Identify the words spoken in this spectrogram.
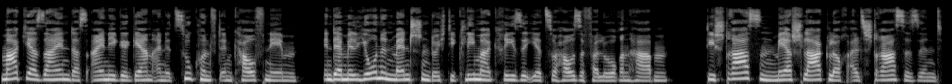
Mag ja sein, dass einige gern eine Zukunft in Kauf nehmen, in der Millionen Menschen durch die Klimakrise ihr Zuhause verloren haben, die Straßen mehr Schlagloch als Straße sind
